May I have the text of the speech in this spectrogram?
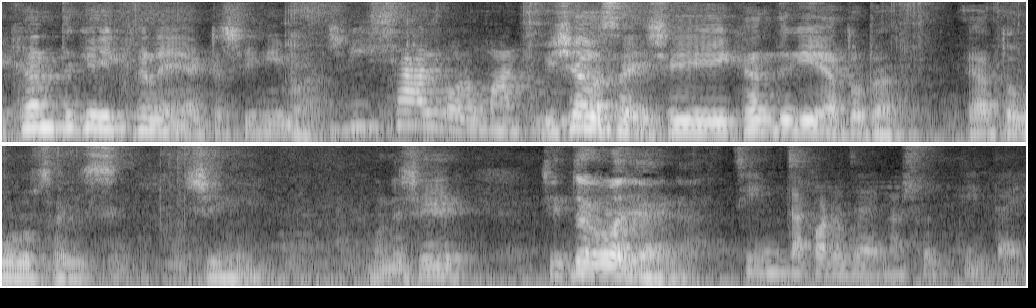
এখান থেকে এখানে একটা শিঙি মাছ। বিশাল বড় মাছ। বিশাল সাইজ সে এইখান থেকে এতটা এত বড় সাইজ শিঙি। মানে সে চিন্তা করা যায় না। চিন্তা করা যায় না সত্যি তাই।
